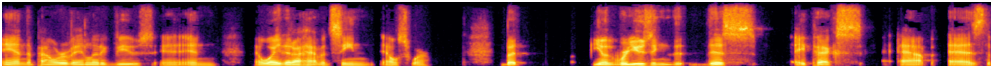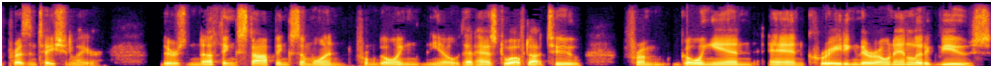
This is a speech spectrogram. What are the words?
and the power of analytic views in, in, a way that I haven't seen elsewhere. But you know, we're using the, this Apex app as the presentation layer. There's nothing stopping someone from going, you know, that has 12.2 from going in and creating their own analytic views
